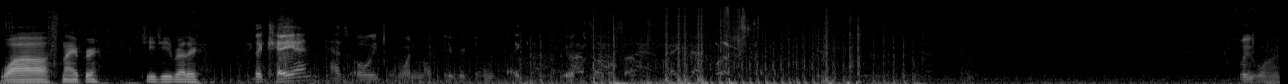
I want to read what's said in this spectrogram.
Wow, sniper. GG, brother. The KN has always been one of my favorite games. Like, you know, we won.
